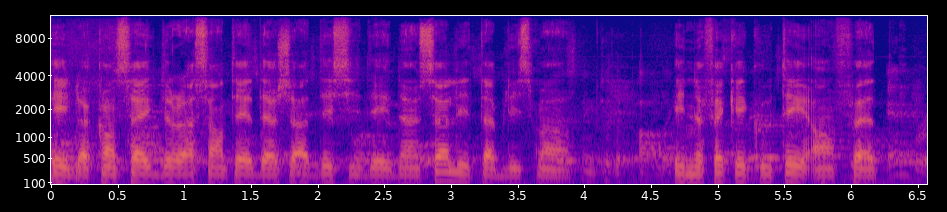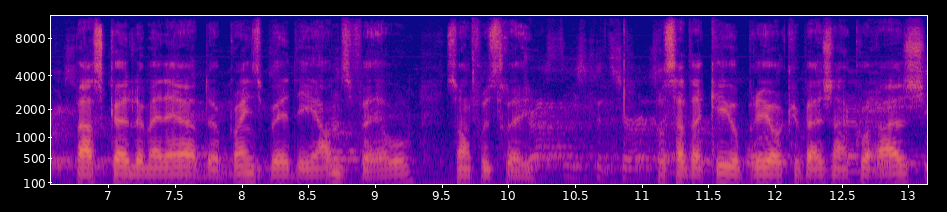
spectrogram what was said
Et le Conseil de la santé a déjà décidé d'un seul établissement. Il ne fait qu'écouter, en fait, parce que le maire de Prince et Huntsville sont frustrés. Pour s'attaquer aux préoccupations, j'encourage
